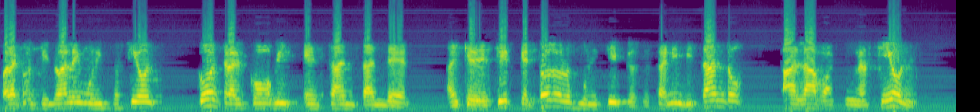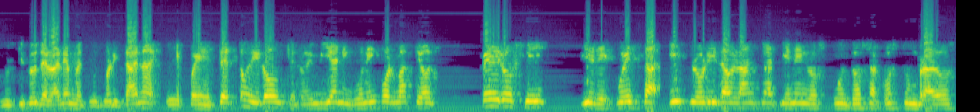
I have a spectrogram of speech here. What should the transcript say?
para continuar la inmunización contra el COVID en Santander. Hay que decir que todos los municipios están invitando a la vacunación. Municipios del área metropolitana, eh, pues excepto Girón, que no envía ninguna información, pero sí Piedecuesta y Florida Blanca tienen los puntos acostumbrados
